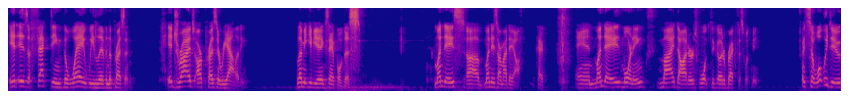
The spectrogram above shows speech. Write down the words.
it is affecting the way we live in the present. It drives our present reality. Let me give you an example of this. Mondays, uh, Mondays are my day off. Okay, and Monday mornings, my daughters want to go to breakfast with me. And so what we do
